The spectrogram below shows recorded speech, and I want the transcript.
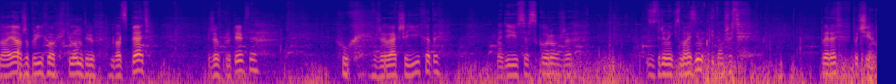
Ну а я вже приїхав кілометрів 25, вже вкрутився. Фух, вже легше їхати. Надіюся, скоро вже зустріну якийсь магазин і там щось перепочину.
